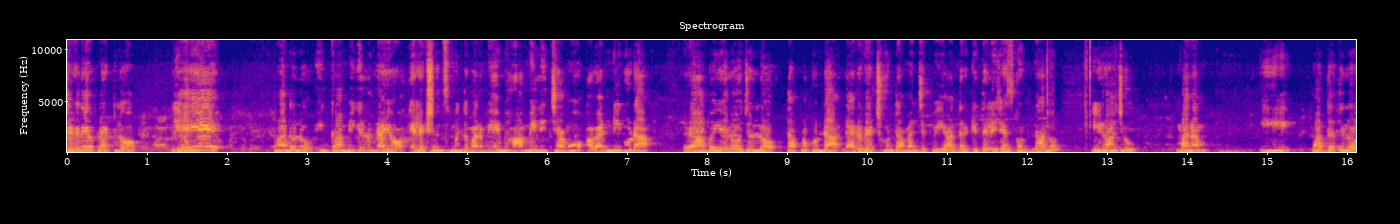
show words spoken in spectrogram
జగదేవ్పేటలో ఏ ఏ పనులు ఇంకా మిగిలి ఉన్నాయో ఎలక్షన్స్ ముందు మనం ఏం హామీలు ఇచ్చామో అవన్నీ కూడా రాబోయే రోజుల్లో తప్పకుండా నెరవేర్చుకుంటామని చెప్పి అందరికీ తెలియజేసుకుంటున్నాను. ఈరోజు మనం ఈ పద్ధతిలో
